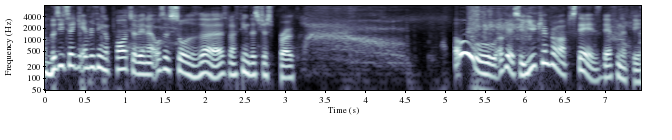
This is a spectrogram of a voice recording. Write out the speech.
I'm busy taking everything apart over here, and I also saw this, but I think this just broke. Oh, okay, so you came from upstairs, definitely.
